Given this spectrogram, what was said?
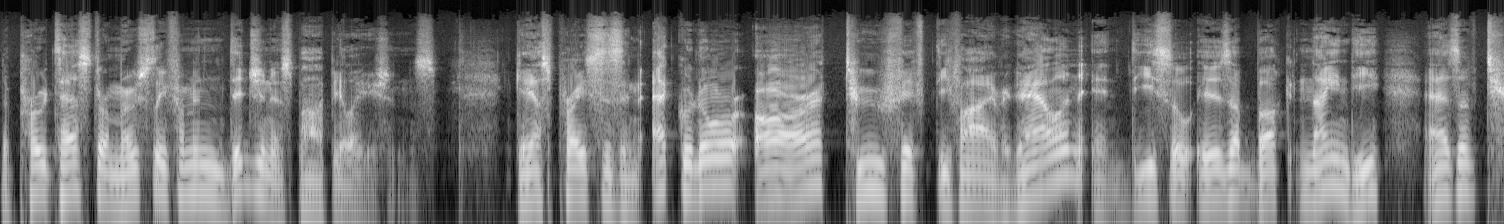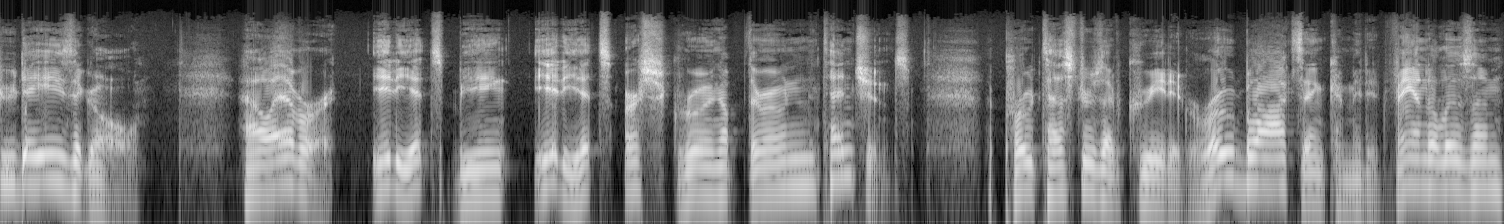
The protests are mostly from indigenous populations. Gas prices in Ecuador are 2.55 a gallon and diesel is a buck 90 as of 2 days ago. However, idiots being idiots are screwing up their own intentions. The protesters have created roadblocks and committed vandalism,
